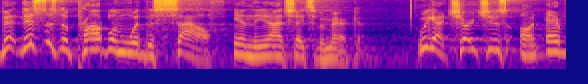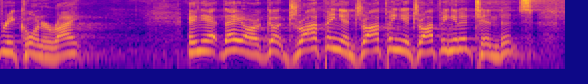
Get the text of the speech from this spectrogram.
This is the problem with the South in the United States of America. We got churches on every corner, right? And yet they are go- dropping and dropping and dropping in attendance.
